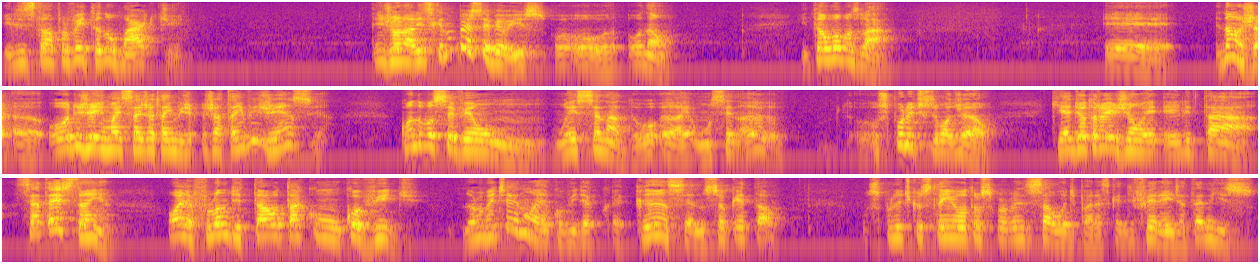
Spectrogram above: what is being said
eles estão aproveitando o marketing. Tem jornalista que não percebeu isso, ou, ou, ou não. Então vamos lá. É, não, já, origem mais já está em, tá em vigência. Quando você vê um, um ex-senador, é, um senador, os políticos de modo geral, que é de outra região, ele tá. Você até estranha. Olha, fulano de tal tá com Covid. Normalmente não é Covid, é, é câncer, não sei o que tal. Os políticos têm outros problemas de saúde, parece que é diferente, até nisso.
